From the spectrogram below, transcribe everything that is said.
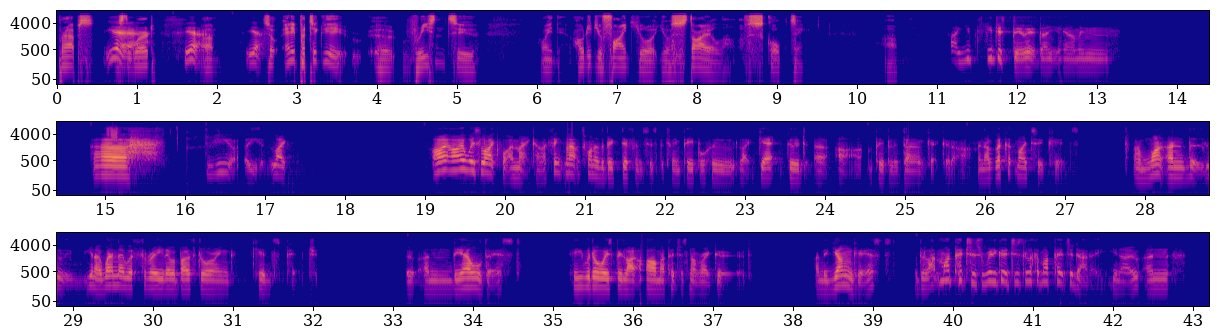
perhaps is the Yeah, word. yeah, Um, yeah. so any particular uh, reason to, I mean, how did you find your your style of sculpting? Um, Uh, You you just do it, don't you? I mean, uh, you, like I, I always like what I make, and I think that's one of the big differences between people who like get good at art and people who don't get good at art. I mean, I look at my two kids, and one, and you know, when they were three, they were both drawing kids' pictures, and the eldest, he would always be like, "Oh, my picture's not very good," and the youngest would be like, "My picture's really good. Just look at my picture, daddy," you know, and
